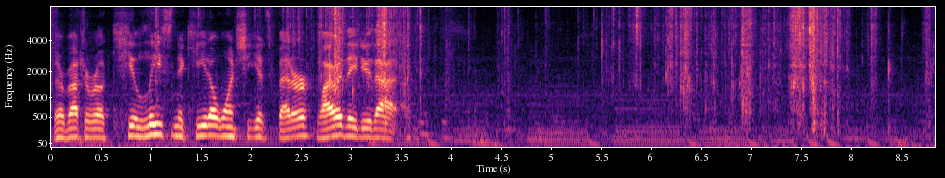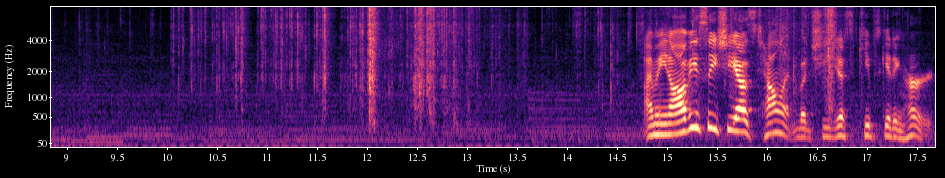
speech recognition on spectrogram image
They're about to release Nikita once she gets better. Why would they do that? I mean, obviously she has talent, but she just keeps getting hurt.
